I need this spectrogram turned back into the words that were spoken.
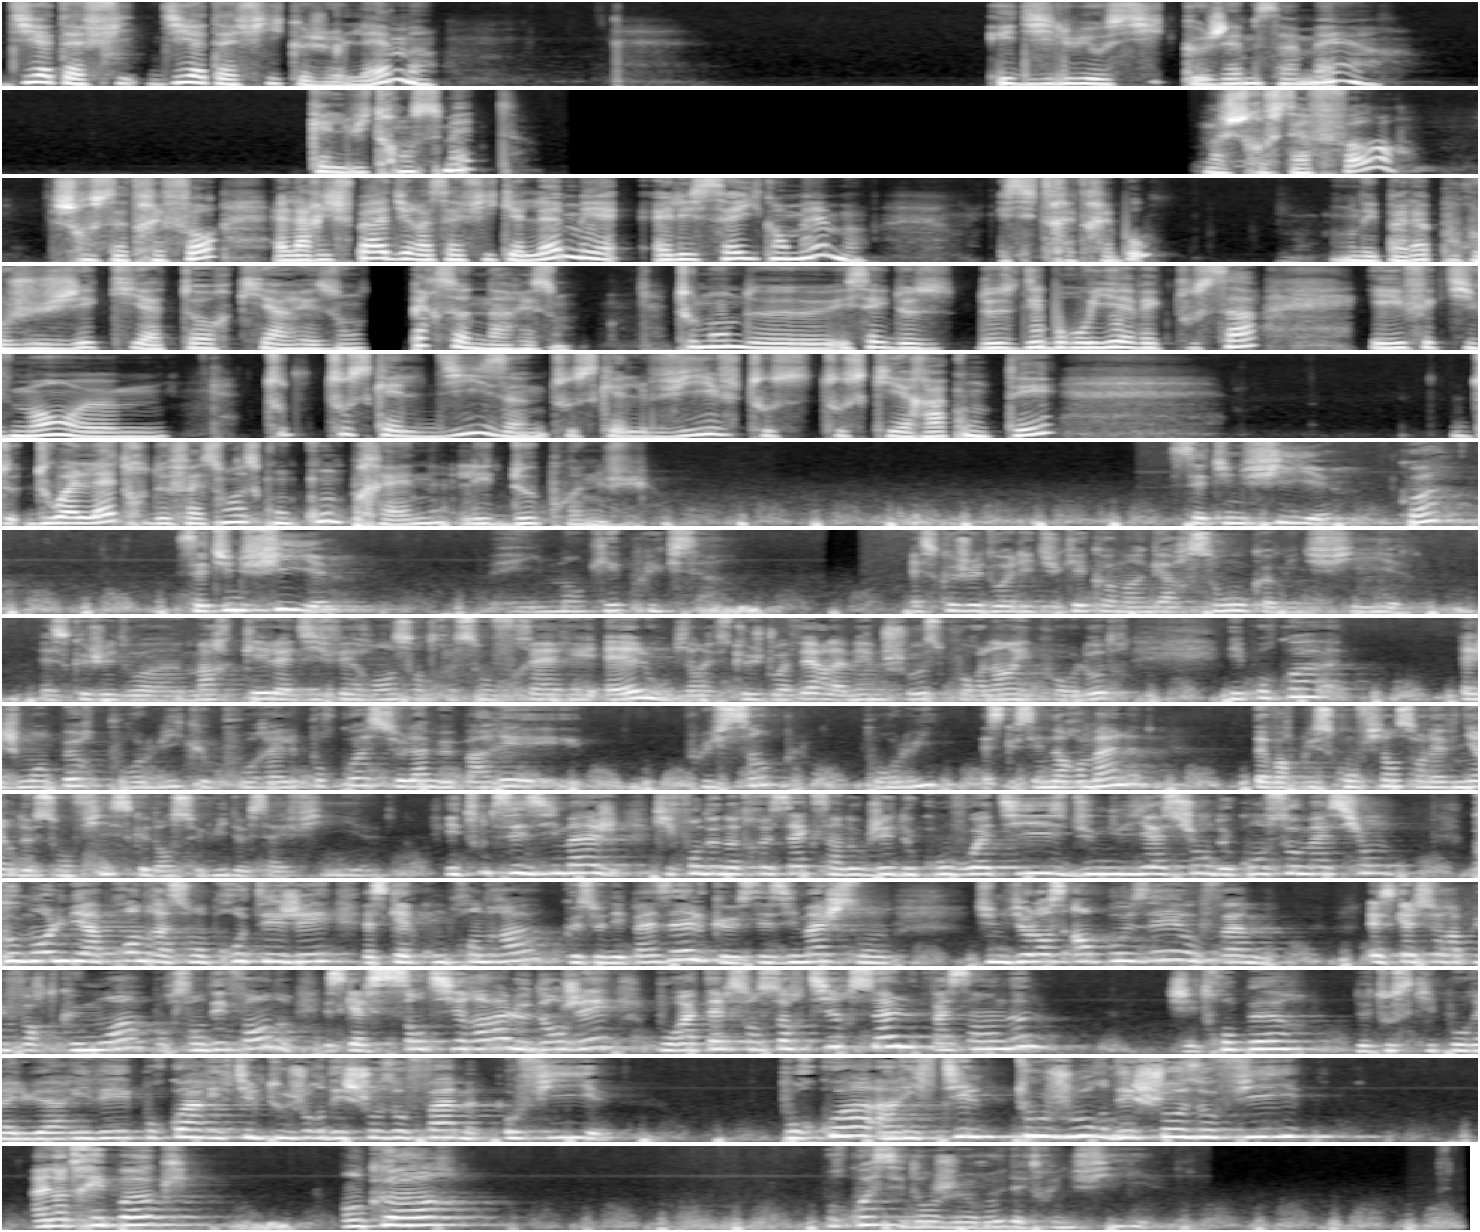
Dis à ta fille, dis à ta fille que je l'aime. Et dis-lui aussi que j'aime sa mère. Qu'elle lui transmette. Moi, je trouve ça fort. Je trouve ça très fort. Elle n'arrive pas à dire à sa fille qu'elle l'aime, mais elle essaye quand même. Et c'est très très beau. On n'est pas là pour juger qui a tort, qui a raison. Personne n'a raison. Tout le monde euh, essaye de, se débrouiller avec tout ça. Et effectivement, euh, tout, ce qu'elles disent, tout ce qu'elles vivent, tout, ce- qui est raconté, doit l'être de façon à ce qu'on comprenne les deux points de vue. C'est une fille. Quoi? C'est une fille. Mais il manquait plus que ça. Est-ce que je dois l'éduquer comme un garçon ou comme une fille? Est-ce que je dois marquer la différence entre son frère et elle ou bien est-ce que je dois faire la même chose pour l'un et pour l'autre? Et pourquoi ai-je moins peur pour lui que pour elle? Pourquoi cela me paraît plus simple pour lui? Est-ce que c'est normal? D'avoir plus confiance en l'avenir de son fils que dans celui de sa fille. Et toutes ces images qui font de notre sexe un objet de convoitise, d'humiliation, de consommation, comment lui apprendre à s'en protéger? Est-ce qu'elle comprendra que ce n'est pas elle, que ces images sont une violence imposée aux femmes? Est-ce qu'elle sera plus forte que moi pour s'en défendre? Est-ce qu'elle sentira le danger? Pourra-t-elle s'en sortir seule face à un homme? J'ai trop peur de tout ce qui pourrait lui arriver. Pourquoi arrive-t-il toujours des choses aux femmes, aux filles? Pourquoi arrive-t-il toujours des choses aux filles? À notre époque Encore Pourquoi c'est dangereux d'être une fille?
